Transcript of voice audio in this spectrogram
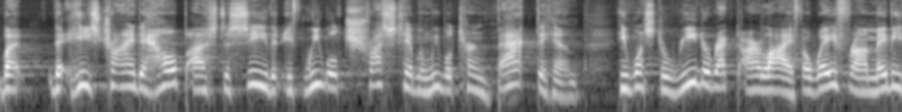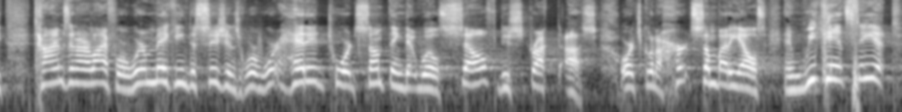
But that He's trying to help us to see that if we will trust Him and we will turn back to Him, He wants to redirect our life away from maybe times in our life where we're making decisions where we're headed towards something that will self destruct us or it's going to hurt somebody else and we can't see it.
